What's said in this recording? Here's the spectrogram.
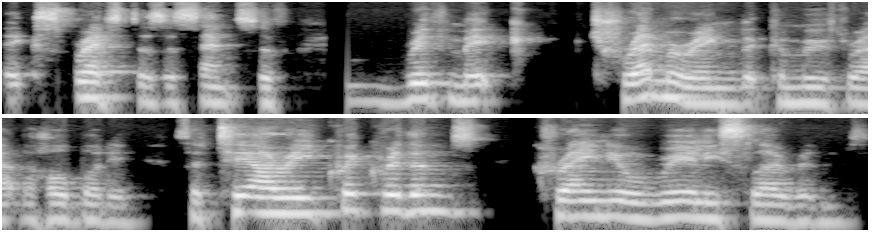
expressed as a sense of rhythmic tremoring that can move throughout the whole body. So TRE, quick rhythms, cranial, really slow rhythms.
